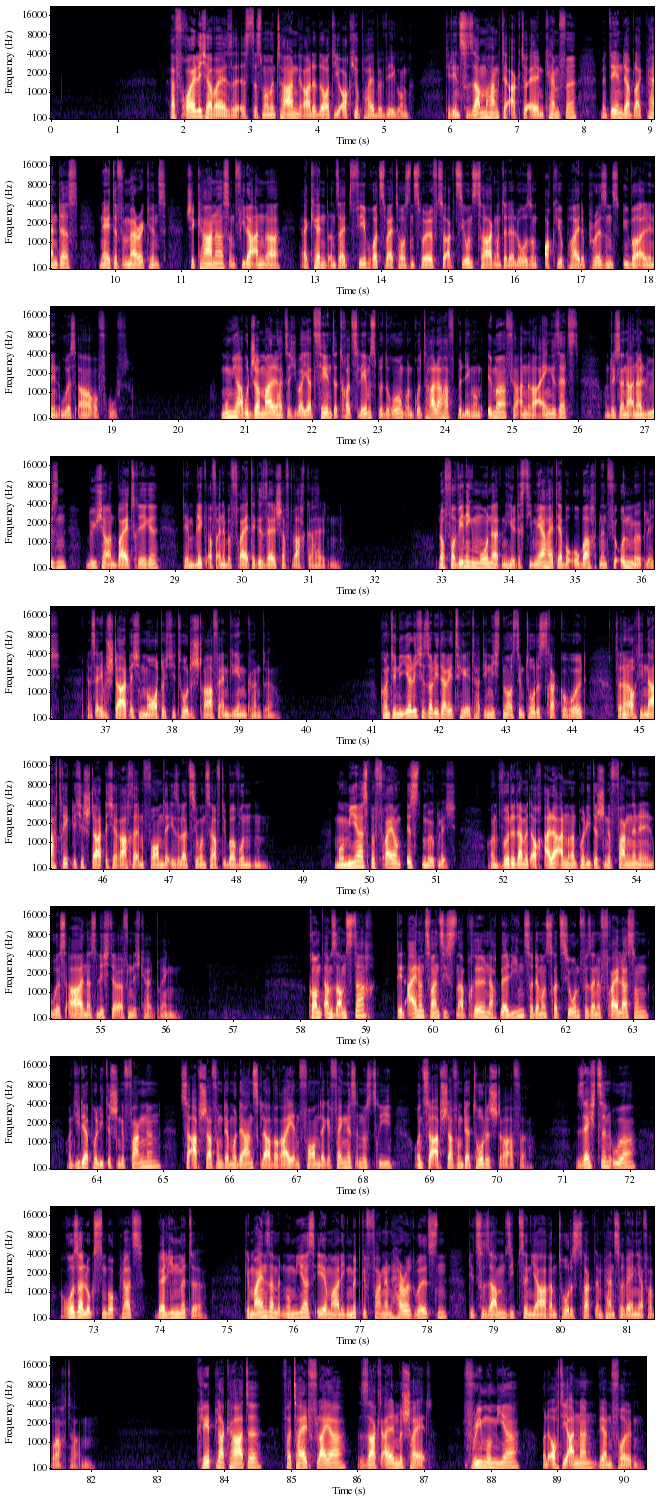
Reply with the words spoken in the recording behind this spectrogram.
Erfreulicherweise ist es momentan gerade dort die Occupy-Bewegung, die den Zusammenhang der aktuellen Kämpfe mit denen der Black Panthers, Native Americans, Chicanas und vieler anderer erkennt und seit Februar 2012 zu Aktionstagen unter der Losung Occupy the Prisons überall in den USA aufruft. Mumia Abu Jamal hat sich über Jahrzehnte trotz Lebensbedrohung und brutaler Haftbedingungen immer für andere eingesetzt und durch seine Analysen, Bücher und Beiträge den Blick auf eine befreite Gesellschaft wachgehalten. Noch vor wenigen Monaten hielt es die Mehrheit der Beobachtenden für unmöglich, dass er dem staatlichen Mord durch die Todesstrafe entgehen könnte. Kontinuierliche Solidarität hat ihn nicht nur aus dem Todestrakt geholt, sondern auch die nachträgliche staatliche Rache in Form der Isolationshaft überwunden. Mumias Befreiung ist möglich und würde damit auch alle anderen politischen Gefangenen in den USA in das Licht der Öffentlichkeit bringen. Kommt am Samstag, den 21. April, nach Berlin zur Demonstration für seine Freilassung und die der politischen Gefangenen, zur Abschaffung der modernen Sklaverei in Form der Gefängnisindustrie und zur Abschaffung der Todesstrafe. 16 Uhr, Rosa-Luxemburg-Platz, Berlin-Mitte gemeinsam mit Mumias ehemaligen Mitgefangenen Harold Wilson, die zusammen 17 Jahre im Todestrakt in Pennsylvania verbracht haben. Klebt Plakate, verteilt Flyer, sagt allen Bescheid. Free Mumia und auch die anderen werden folgen.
